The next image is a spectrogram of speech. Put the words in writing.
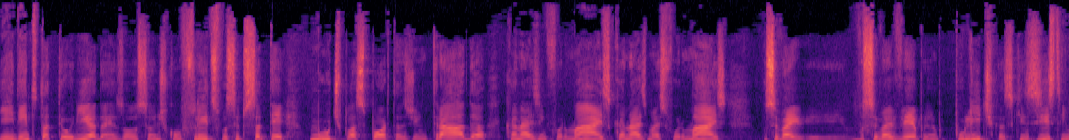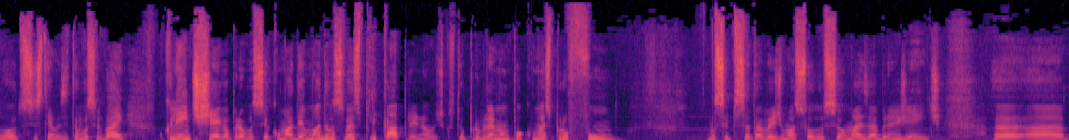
E aí, dentro da teoria da resolução de conflitos, você precisa ter múltiplas portas de entrada, canais informais, canais mais formais. Você vai, você vai ver, por exemplo, políticas que existem em outros sistemas. Então, você vai, o cliente chega para você com uma demanda, você vai explicar para ele, não, acho que o seu problema é um pouco mais profundo. Você precisa, talvez, de uma solução mais abrangente. Uh, uh,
